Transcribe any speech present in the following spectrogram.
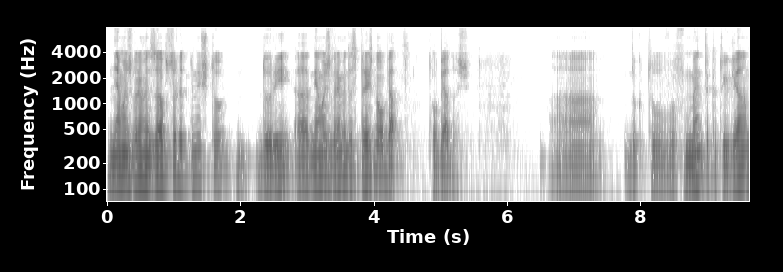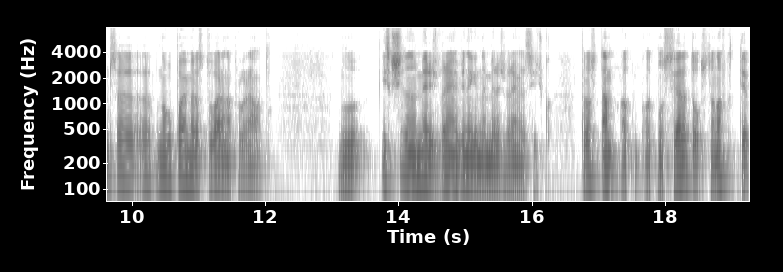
Нямаш време за абсолютно нищо, дори а, нямаш време да спреш на обяд, да обядваш. Докато в момента, като ги гледам, са много по-еме разтоварена програмата. Но искаш да намериш време, винаги намираш време за всичко. Просто там атмосферата, обстановката те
